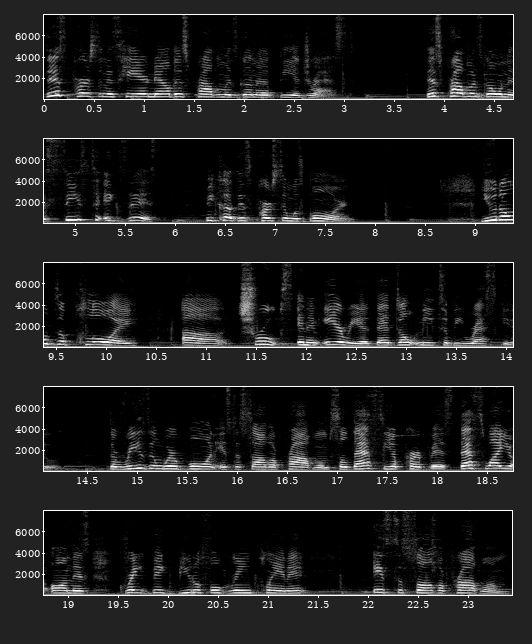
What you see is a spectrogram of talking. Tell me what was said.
this person is here, now this problem is going to be addressed. This problem is going to cease to exist because this person was born. You don't deploy uh, troops in an area that don't need to be rescued. The reason we're born is to solve a problem. So that's your purpose. That's why you're on this great, big, beautiful green planet. Is to solve a problem.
